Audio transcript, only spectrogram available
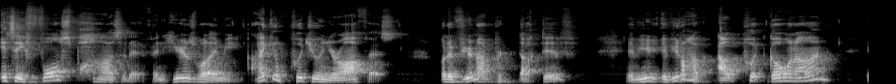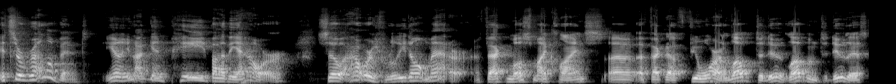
it's a false positive. And here's what I mean I can put you in your office, but if you're not productive, if you, if you don't have output going on, it's irrelevant. You know, you're not getting paid by the hour, so hours really don't matter. In fact, most of my clients, uh, in fact, a few more, I love to do, love them to do this.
